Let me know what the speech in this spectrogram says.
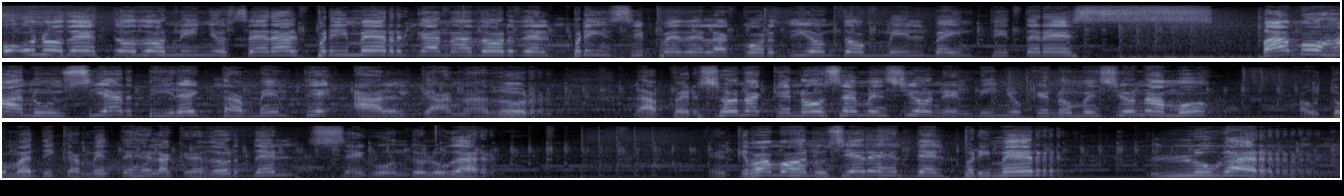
Uno de estos dos niños será el primer ganador del Príncipe del Acordeón 2023. Vamos a anunciar directamente al ganador. La persona que no se mencione, el niño que no mencionamos, automáticamente es el acreedor del segundo lugar. El que vamos a anunciar es el del primer lugar.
